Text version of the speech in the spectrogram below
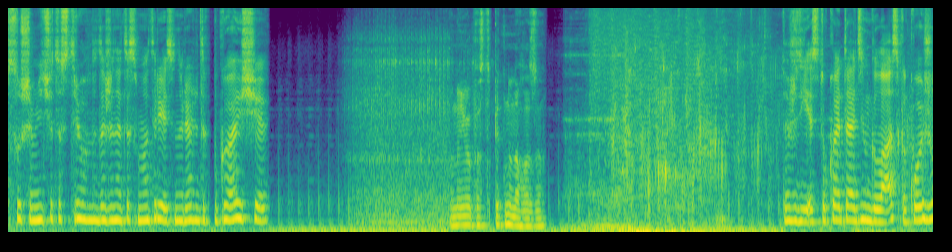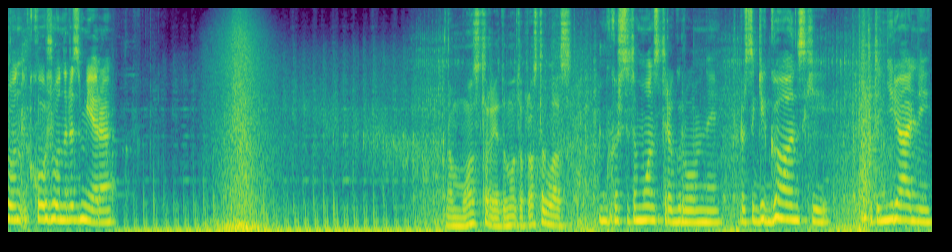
Слушай, мне что-то стрёмно даже на это смотреть. Ну реально так пугающе. У него просто пятно на глазу. Подожди, если только это один глаз, какой же он, какого же он размера? А монстр? Я думал, это просто глаз. Мне кажется, это монстр огромный. Просто гигантский. Это нереальный.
